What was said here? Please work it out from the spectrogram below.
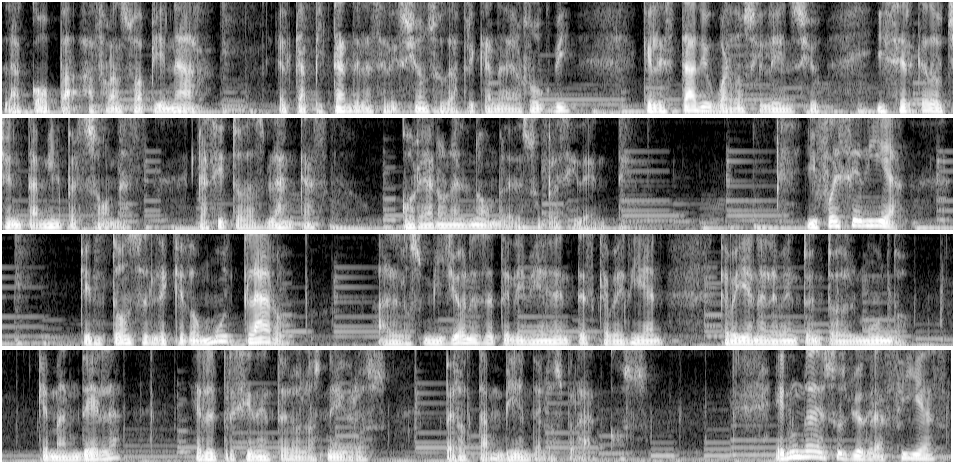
la copa a François Pienaar, el capitán de la selección sudafricana de rugby, que el estadio guardó silencio y cerca de 80.000 personas, casi todas blancas, corearon el nombre de su presidente. Y fue ese día que entonces le quedó muy claro a los millones de televidentes que veían, que veían el evento en todo el mundo, que Mandela era el presidente de los negros, pero también de los blancos. En una de sus biografías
